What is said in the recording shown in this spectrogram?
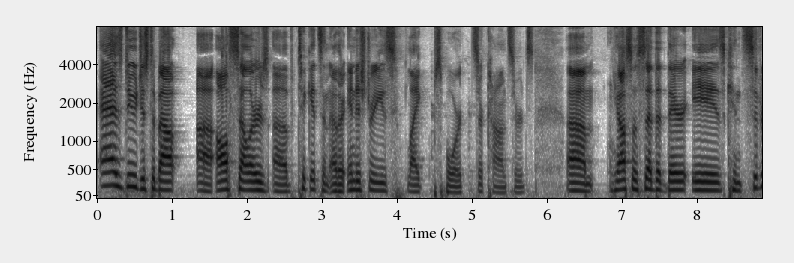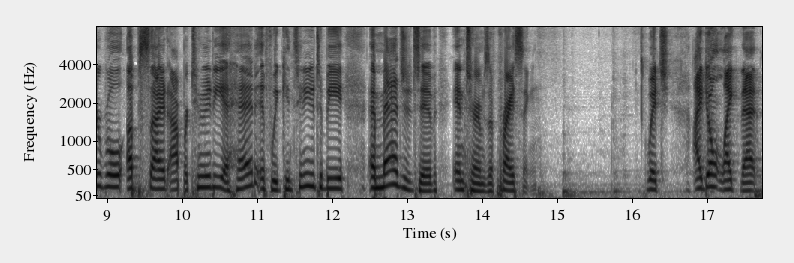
as do just about uh, all sellers of tickets in other industries like sports or concerts. Um, he also said that there is considerable upside opportunity ahead if we continue to be imaginative in terms of pricing. Which I don't like that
